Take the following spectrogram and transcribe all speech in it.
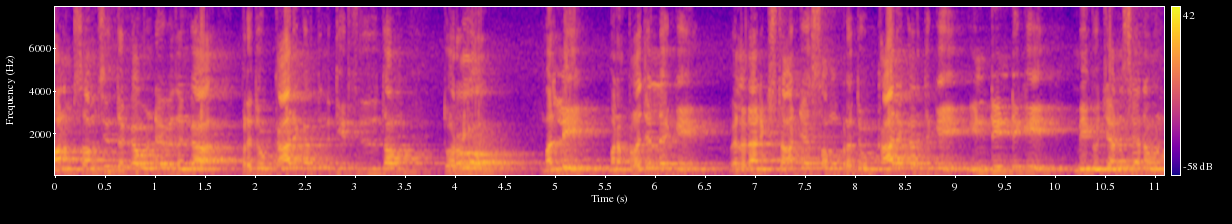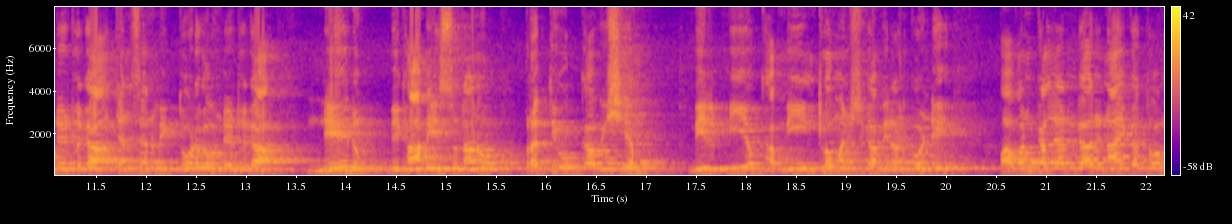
మనం సంసిద్ధంగా ఉండే విధంగా ప్రతి ఒక్క కార్యకర్తని తీర్చిదిద్దుతాం. త్వరలో మళ్ళీ మనం ప్రజల్లోకి వెళ్ళడానికి స్టార్ట్ చేస్తాము. ప్రతి ఒక్క కార్యకర్తకి ఇంటింటికి మీకు జనసేన ఉండేట్లుగా జనసేన మీకు తోడుగా ఉండేట్లుగా నేను మీకు హామీ ఇస్తున్నాను. ప్రతి ఒక్క విషయం మీరు మీ యొక్క మీ ఇంట్లో మనిషిగా మీరు అనుకోండి పవన్ కళ్యాణ్ గారి నాయకత్వం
